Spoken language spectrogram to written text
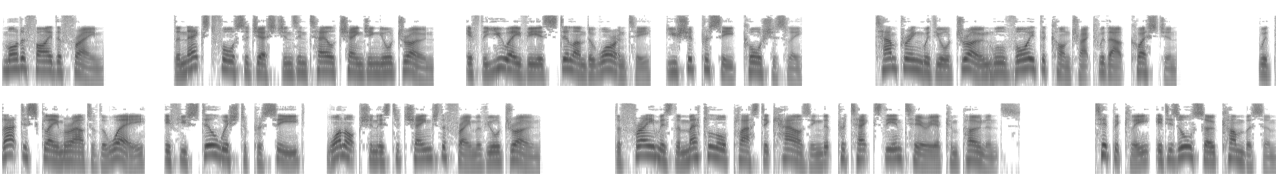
Modify the frame. The next four suggestions entail changing your drone. If the UAV is still under warranty, you should proceed cautiously. Tampering with your drone will void the contract without question. With that disclaimer out of the way, if you still wish to proceed, one option is to change the frame of your drone. The frame is the metal or plastic housing that protects the interior components. Typically, it is also cumbersome.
